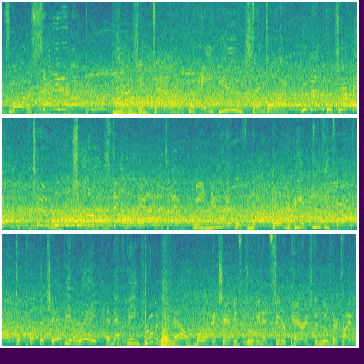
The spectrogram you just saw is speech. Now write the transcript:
Once more, setting it up. Crashing down with a huge senton. We can have a new champion. Two. Shoulder up, still holding on to the title. We knew it was not going to be an easy task to put the champion away, and that's being proven right now. More like the champion's proving that sooner perish than lose their title.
